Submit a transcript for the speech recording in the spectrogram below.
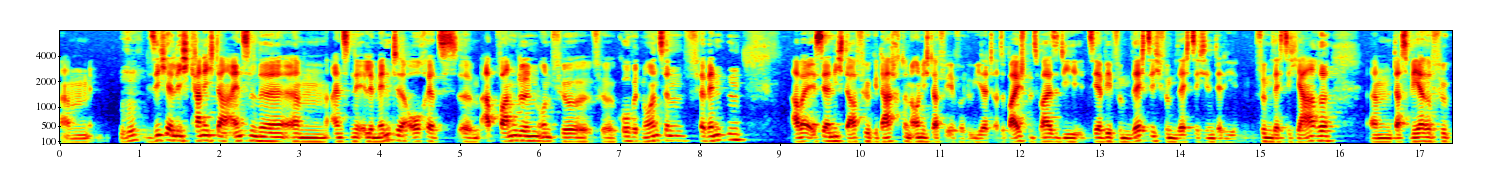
Ähm, mhm. Sicherlich kann ich da einzelne, ähm, einzelne Elemente auch jetzt ähm, abwandeln und für, für Covid-19 verwenden, aber er ist ja nicht dafür gedacht und auch nicht dafür evaluiert. Also beispielsweise die CRB 65, 65 sind ja die 65 Jahre, ähm, das wäre für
